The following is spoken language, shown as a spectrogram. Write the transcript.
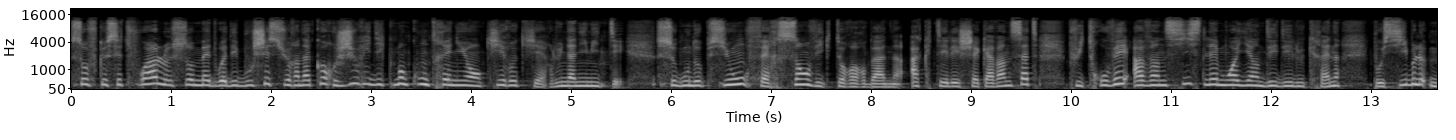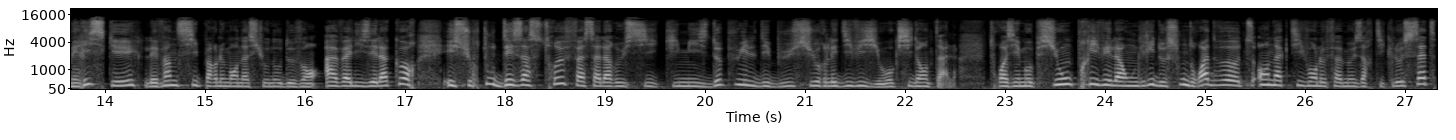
Sauf que cette fois, le sommet doit déboucher sur un accord juridiquement contraignant qui requiert l'unanimité. Seconde option, faire sans Victor Orban, acter l'échec à 27, puis trouver à 26 les moyens d'aider l'Ukraine. Possible, mais risqué. Les 26 parlements nationaux devant avaliser l'accord et surtout désastreux face à la Russie qui mise depuis le début sur les divisions occidentales. Troisième option, priver la Hongrie de son droit de vote en activant le fameux article 7,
